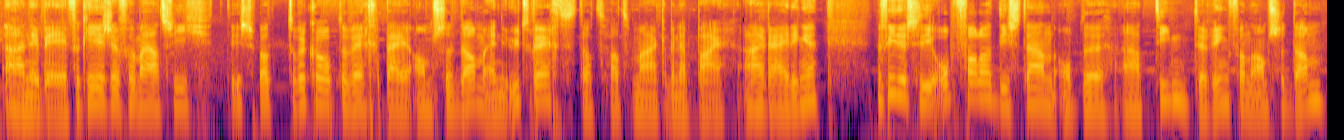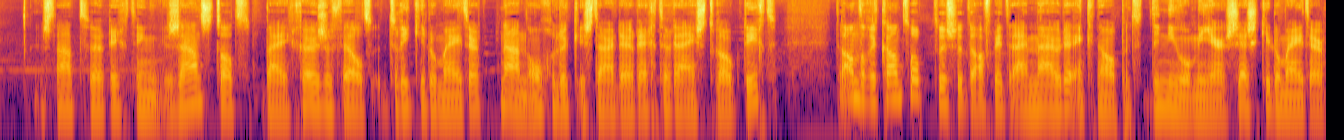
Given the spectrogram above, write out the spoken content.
ANEB Verkeersinformatie. Het is wat drukker op de weg bij Amsterdam en Utrecht. Dat had te maken met een paar aanrijdingen. De files die opvallen die staan op de A10, de ring van Amsterdam. Er staat eh, richting Zaanstad bij Geuzenveld 3 kilometer. Na een ongeluk is daar de rechte rijstrook dicht. De andere kant op tussen de afrit IJmuiden en knooppunt de Nieuwe Meer 6 kilometer.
